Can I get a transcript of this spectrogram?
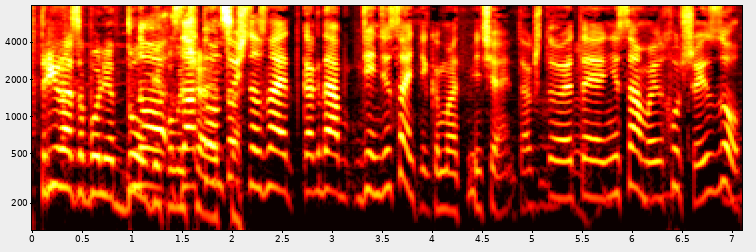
в три раза более долгой Но получается. зато он точно знает, когда День десантника мы отмечаем. Так что это не самое худшее из зол.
